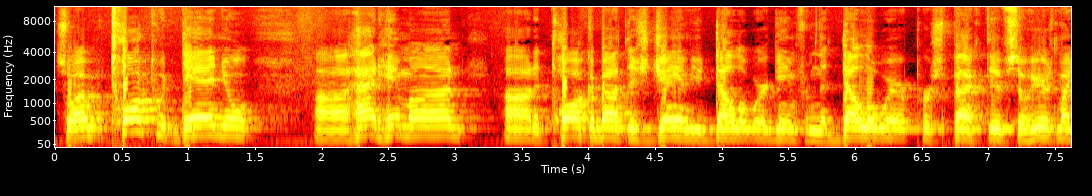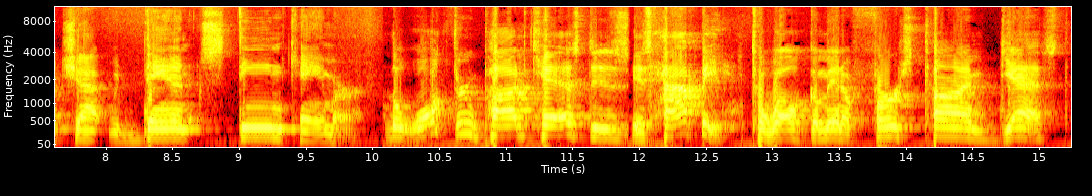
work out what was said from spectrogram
So I talked with Daniel uh, had him on. Uh, to talk about this JMU Delaware game from the Delaware perspective. So here's my chat with Dan Steenkamer. The Walkthrough podcast is, is happy to welcome in a first time guest.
